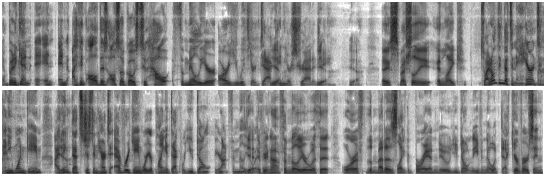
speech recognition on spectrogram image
all. But again, and and I think all of this also goes to how familiar are you with your deck Yeah. and your strategy. Yeah, yeah. Especially in like So I don't think that's inherent to any one game. I Yeah. think that's just inherent to every game where you're playing a deck where you don't, you're not familiar yeah, with if it. you're not familiar with it, or if the meta's like brand new, you don't even know what deck you're versing,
